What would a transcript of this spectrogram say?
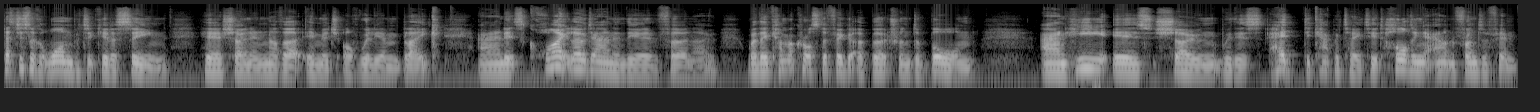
let's just look at one particular scene here shown in another image of William Blake and it's quite low down in the Inferno where they come across the figure of Bertrand de Born. And he is shown with his head decapitated, holding it out in front of him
